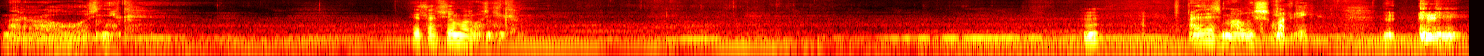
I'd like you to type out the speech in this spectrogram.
Морозник. Это все морозник. А здесь малыш, смотри.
